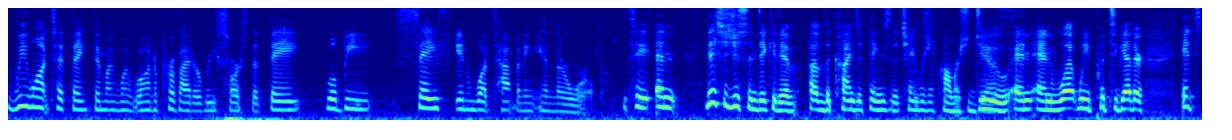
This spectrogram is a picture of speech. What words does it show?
We want to thank them and we want to provide a resource that they will be safe in what's happening in their world. See, and this is just indicative of the kinds of things that chambers of commerce do, Yes. and and what we put together. It's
